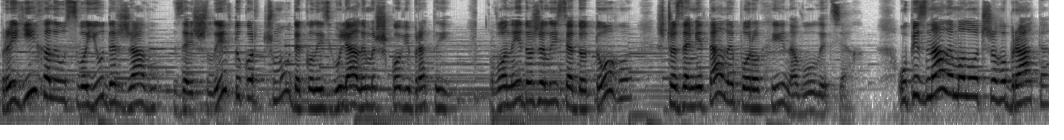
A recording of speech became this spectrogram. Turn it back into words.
Приїхали у свою державу, зайшли в ту корчму, де колись гуляли Мишкові брати. Вони дожилися до того, що замітали порохи на вулицях. Упізнали молодшого брата,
